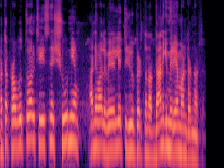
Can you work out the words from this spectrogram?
గత ప్రభుత్వాలు చేసిన శూన్యం అని వాళ్ళు వేలెత్తి చూపెడుతున్నారు. దానికి మీరు ఏమంటున్నారు సార్?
